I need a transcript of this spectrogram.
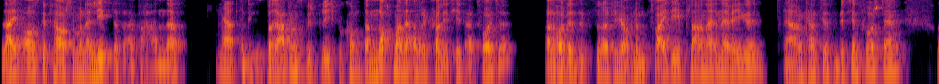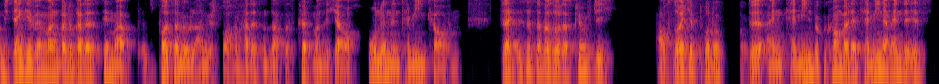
live ausgetauscht und man erlebt das einfach anders. Ja. Und dieses Beratungsgespräch bekommt dann nochmal eine andere Qualität als heute. Weil heute sitzt du natürlich auf einem 2D-Planer in der Regel ja, und kannst dir das ein bisschen vorstellen. Und ich denke, wenn man, weil du gerade das Thema Polstermöbel angesprochen hattest und sagst, das könnte man sich ja auch ohne einen Termin kaufen. Vielleicht ist es aber so, dass künftig auch solche Produkte einen Termin bekommen, weil der Termin am Ende ist,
